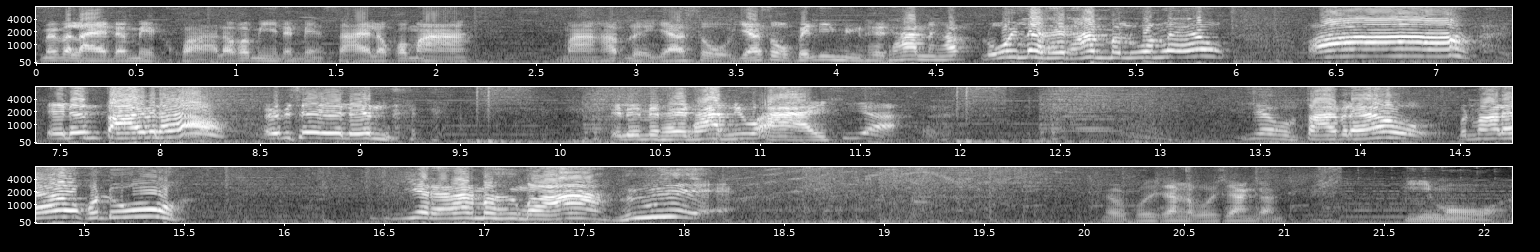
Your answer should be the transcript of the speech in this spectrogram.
ไม่เป็นไร damage ขวาแล้วก็มี damage ซ้ายเราก็มา มาครับเหลือ Yasuo Yasuo เป็นอีกหนึ่งไททันนะครับโอ้ยแล้วไททันมาล้วงแล้ว อ้าเอเลนตายไปแล้วเอไม่ใช่เอเลนเอเลนเป็นไททันนี่หว่าไอ้เหี้ยเหี้ยผมตายไปแล้ว มันมาแล้วคนดูเหี้ยไททันมาคือมาเฮ้ยเรา position เรา position ก่อนอีโมอะ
